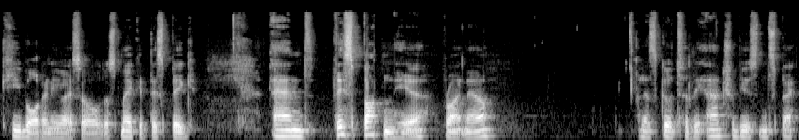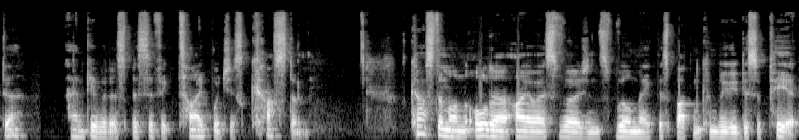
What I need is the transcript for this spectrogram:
keyboard anyway. So I'll just make it this big. And this button here right now, let's go to the attributes inspector and give it a specific type which is custom. Custom on older iOS versions will make this button completely disappear. Do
